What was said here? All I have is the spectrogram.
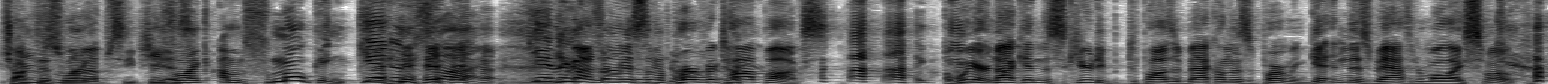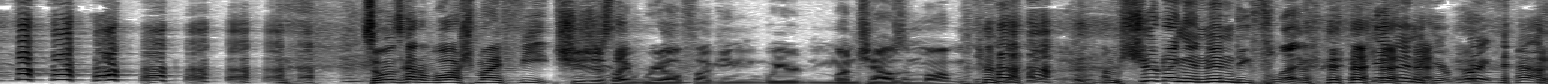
Chalk She's this one up, CPS. She's like, "I'm smoking. Get inside. Get inside. you guys are missing a perfect hot box. we are not getting the security deposit back on this apartment. Get in this bathroom while I smoke. Someone's got to wash my feet. She's just like real fucking weird Munchausen mom. I'm shooting an indie flick. Get in here right now.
